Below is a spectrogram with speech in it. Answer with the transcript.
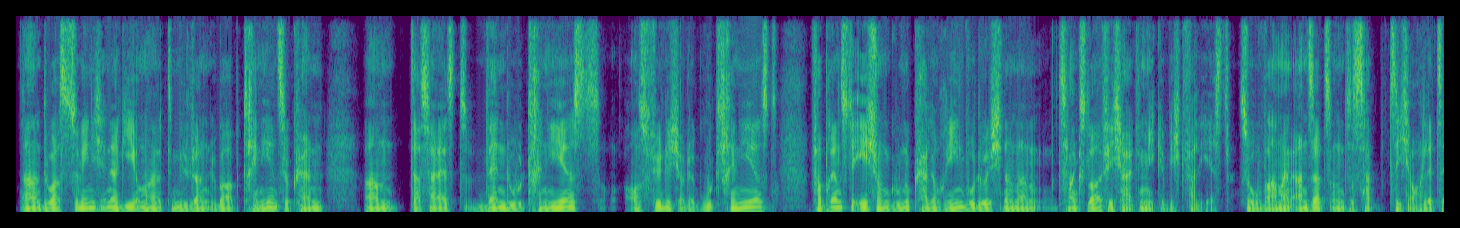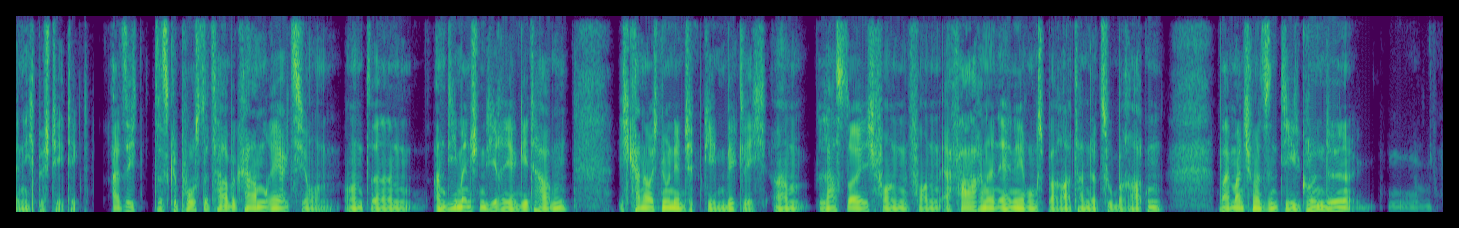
äh, du hast zu wenig Energie, um halt wie dann überhaupt trainieren zu können. Ähm, das heißt, wenn du trainierst, ausführlich oder gut trainierst, verbrennst du eh schon genug Kalorien, wodurch du dann zwangsläufig halt im Gewicht verlierst. So war mein Ansatz und das hat sich auch letztendlich bestätigt als ich das gepostet habe, kamen Reaktionen. Und ähm, an die Menschen, die reagiert haben, ich kann euch nur den Tipp geben, wirklich. Ähm, lasst euch von, von erfahrenen Ernährungsberatern dazu beraten, weil manchmal sind die Gründe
